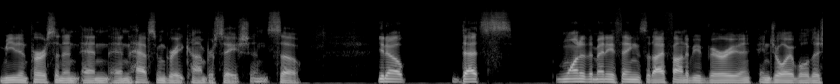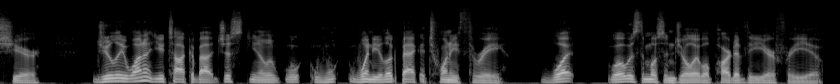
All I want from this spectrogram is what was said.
meet in person and and and have some great conversations. So, you know, that's one of the many things that I found to be very uh, enjoyable this year. Julie, why don't you talk about just you know w- w- when you look back at 23, what what was the most enjoyable part of the year for you?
